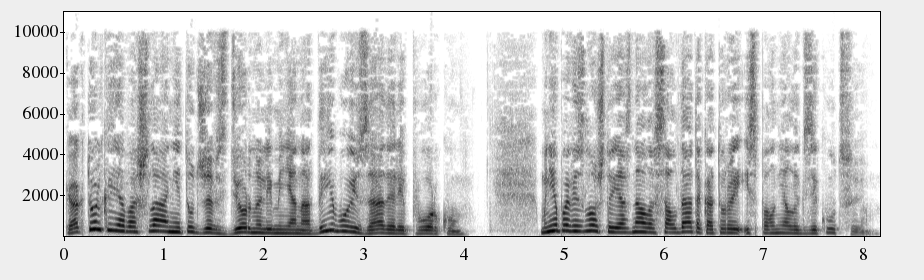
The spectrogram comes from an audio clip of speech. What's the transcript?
Как только я вошла, они тут же вздернули меня на дыбу и задали порку. Мне повезло, что я знала солдата, который исполнял экзекуцию.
